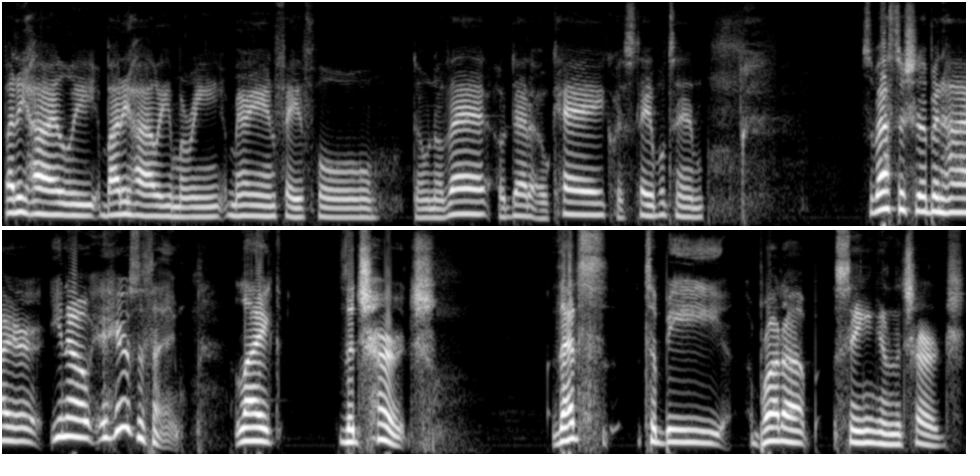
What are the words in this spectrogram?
Buddy Holly, Buddy Holly, Marie, Marianne Faithfull. Don't know that. Odetta, okay. Chris Stapleton. Sylvester should have been higher. You know, here's the thing. Like the church, that's to be brought up singing in the church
